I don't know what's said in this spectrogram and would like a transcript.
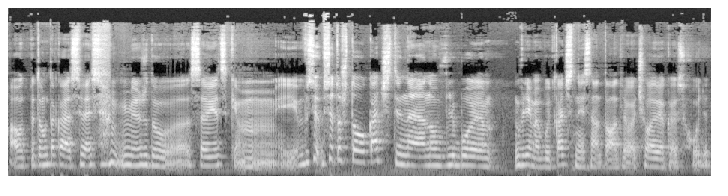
А вот потом такая связь между советским и... Все, все то, что качественное, оно в любое время будет качественное, если на талантливого человека исходит.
